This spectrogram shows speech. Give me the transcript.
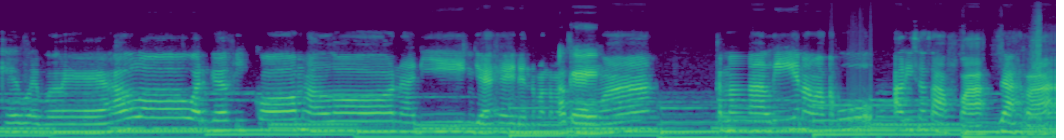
Oke boleh boleh. Halo warga Vicom, halo Nadine, Jahe dan teman-teman okay. semua kenalin nama aku Alisa Safa Zahra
